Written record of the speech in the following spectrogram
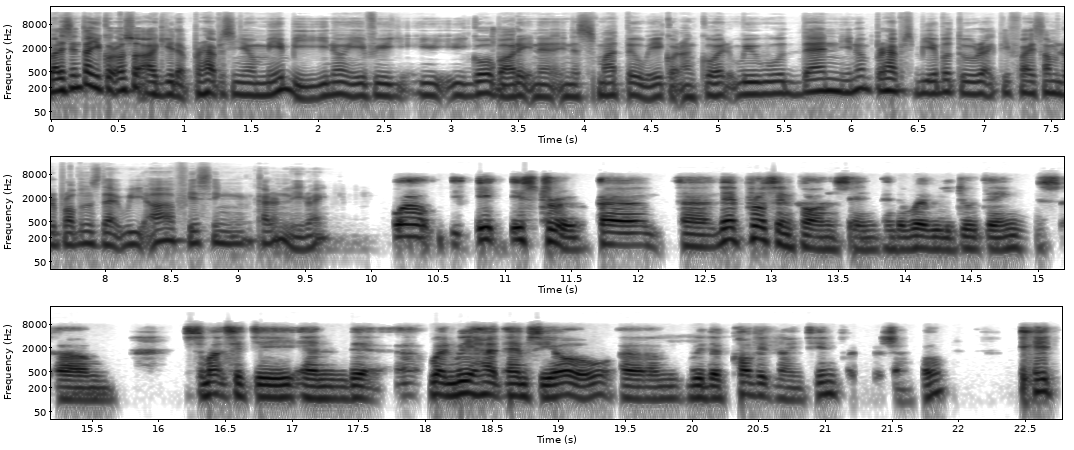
but at the same time, you could also argue that perhaps, you know, maybe, you know, if we, we go about it in a, in a smarter way, quote unquote, we would then, you know, perhaps be able to rectify some of the problems that we are facing currently, right? Well, it is true. Uh, uh, there are pros and cons in, in the way we do things. Um, smart city and the, uh, when we had MCO um, with the COVID nineteen, for example, it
